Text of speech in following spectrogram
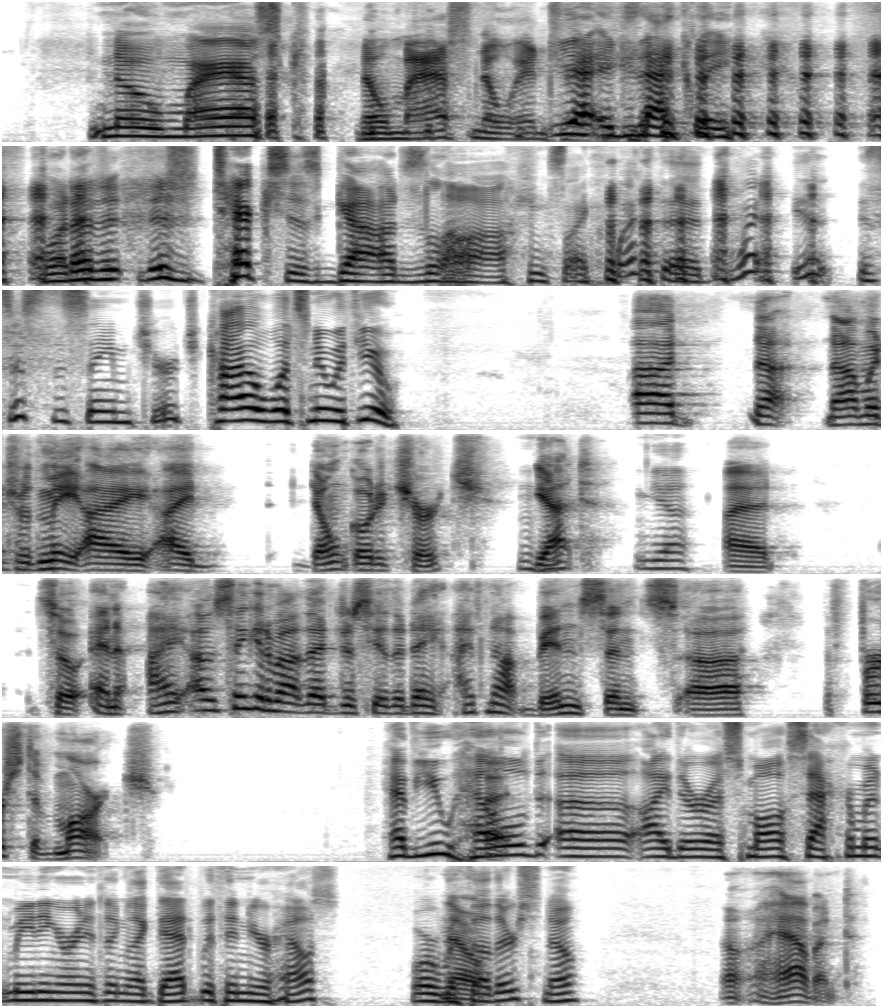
no mask. No mask, no entry. yeah, exactly. what is it? This is Texas God's law. It's like what the what is, is this the same church? Kyle, what's new with you? Uh, not not much with me. I I don't go to church Mhm. yet. Yeah. Uh, so and I I was thinking about that just the other day. I've not been since uh the first of March. Have you held uh, either a small sacrament meeting or anything like that within your house or with No. others? No. No, I haven't.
